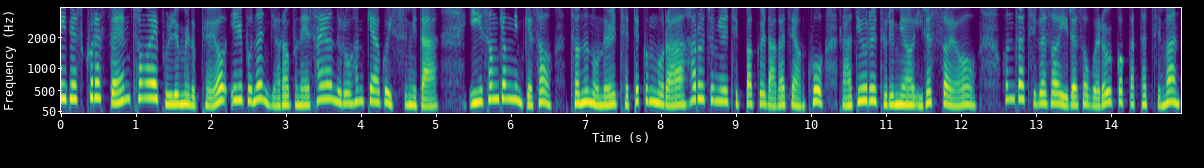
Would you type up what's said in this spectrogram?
KBS 쿨 FM 청하의 볼륨을 높여요. 1부는 여러분의 사연으로 함께하고 있습니다. 이성경님께서 저는 오늘 재택근무라 하루 종일 집 밖을 나가지 않고 라디오를 들으며 일했어요. 혼자 집에서 일해서 외로울 것 같았지만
